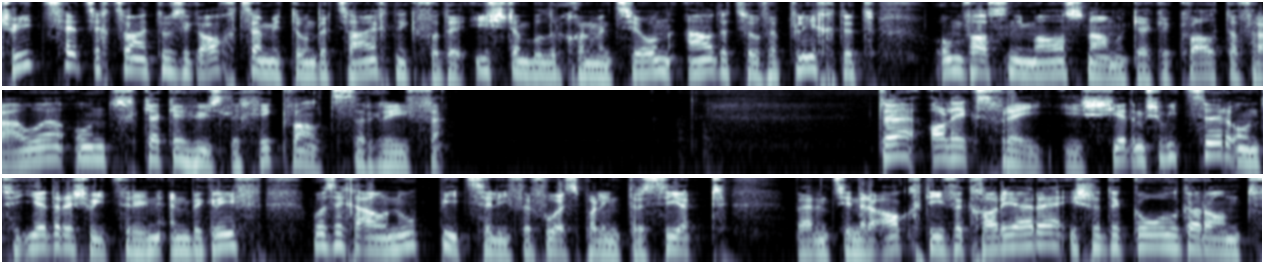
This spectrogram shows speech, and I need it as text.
Die Schweiz hat sich 2018 mit der Unterzeichnung der Istanbuler Konvention auch dazu verpflichtet, umfassende Maßnahmen gegen Gewalt an Frauen und gegen häusliche Gewalt zu ergreifen. Der Alex Frey ist jedem Schweizer und jeder Schweizerin ein Begriff, der sich auch nur ein bisschen für Fußball interessiert. Während seiner aktiven Karriere ist er der Goalgarant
